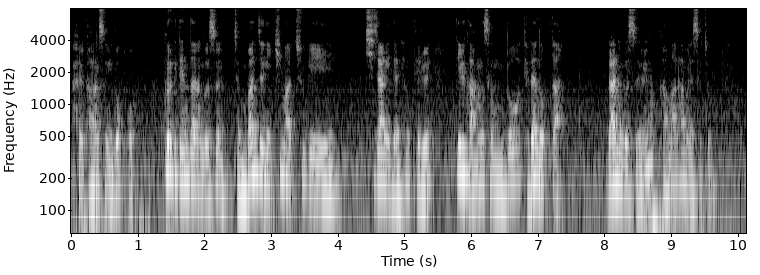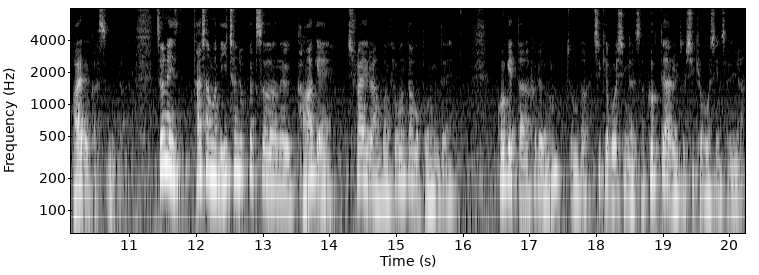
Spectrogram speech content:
할 가능성이 높고 그렇게 된다는 것은 전반적인 키 맞추기 시장에 대한 형태를 띌 가능성도 대단히 높다 라는 것을 감안하면서 좀 봐야 될 것 같습니다. 저는 다시 한번 2600선을 강하게 try를 한번 해본다고 보는데 거기에 따른 흐름 좀 더 지켜보시면서 극대화를 좀 시켜보시는 전략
